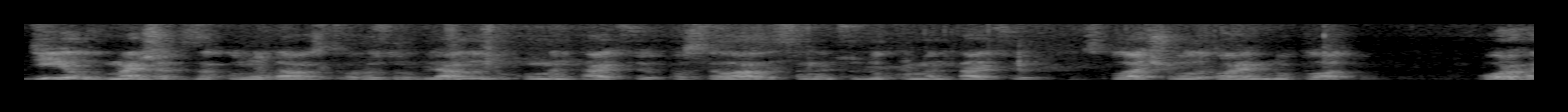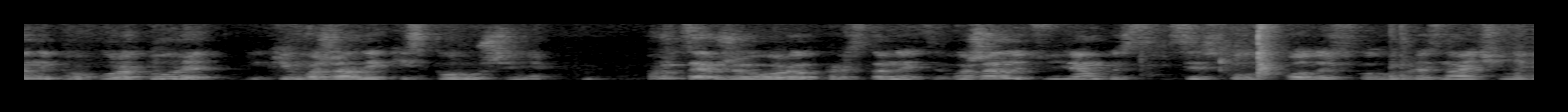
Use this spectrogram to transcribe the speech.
діяли в межах законодавства, розробляли документацію, посилалися на цю документацію, сплачували орендну плату. Органи прокуратури, які вважали якісь порушення, про це вже говорив представниця, вважали цю ділянку сільськогосподарського призначення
